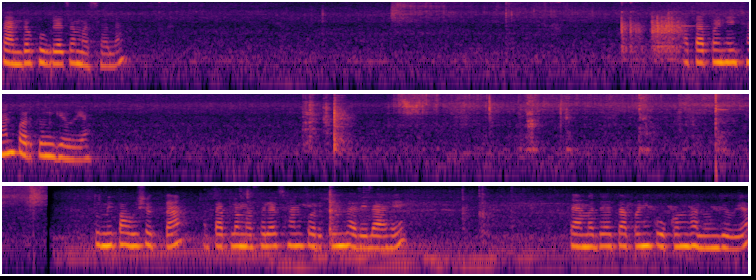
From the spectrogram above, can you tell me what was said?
कांदा खोबऱ्याचा मसाला. आता आपण हे छान परतून घेऊया. तुम्ही पाहू शकता आता आपला मसाला छान परतून झालेला आहे. त्यामध्ये आता आपण हे कोकम घालून घेऊया.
